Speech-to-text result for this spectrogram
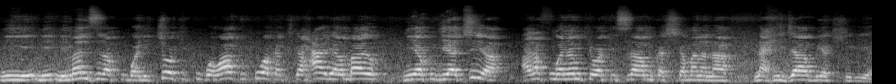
ni, ni, ni manzila kubwa, ni choo kikubwa, watu kuwa katika hali ambayo ni ya kujiachia, alafu mwanamke wa Kiislamu kashikamana na, na hijabu ya kisheria.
